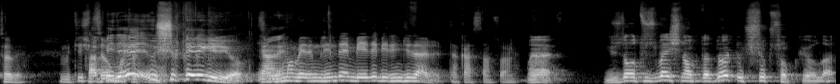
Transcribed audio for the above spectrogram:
Tabii. Müthiş Ha, bir savunma de takımı. üçlüklere giriyor. Yani Savunma verimliliğinde NBA'de birinciler takastan sonra. Evet. %35.4 üçlük sokuyorlar.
